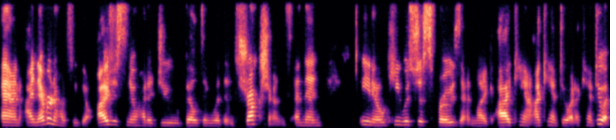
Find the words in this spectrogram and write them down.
And I never know how to free build. I just know how to do building with instructions. And then, you know, he was just frozen. Like, I can't, I can't do it. I can't do it.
